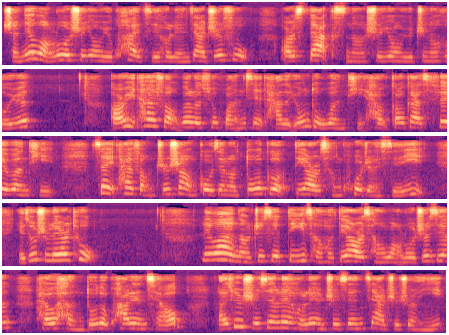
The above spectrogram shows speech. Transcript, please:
闪电网络是用于快捷和廉价支付，而 Stacks 呢是用于智能合约。而以太坊为了去缓解它的拥堵问题，还有高 gas 费问题，在以太坊之上构建了多个第二层扩展协议，也就是 Layer Two。另外呢，这些第一层和第二层网络之间还有很多的跨链桥，来去实现链和链之间价值转移。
